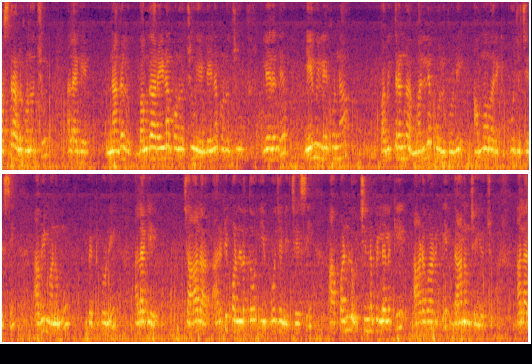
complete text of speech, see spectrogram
వస్త్రాలు కొనవచ్చు అలాగే నగలు బంగారైనా కొనవచ్చు ఏంటైనా కొనవచ్చు లేదంటే ఏమీ లేకున్నా పవిత్రంగా మల్లె పూలు కొని అమ్మవారికి పూజ చేసి అవి మనము పెట్టుకొని అలాగే చాలా అరటి పండ్లతో ఈ పూజని చేసి ఆ పండ్లు చిన్నపిల్లలకి ఆడవారికి దానం చేయొచ్చు. అలా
